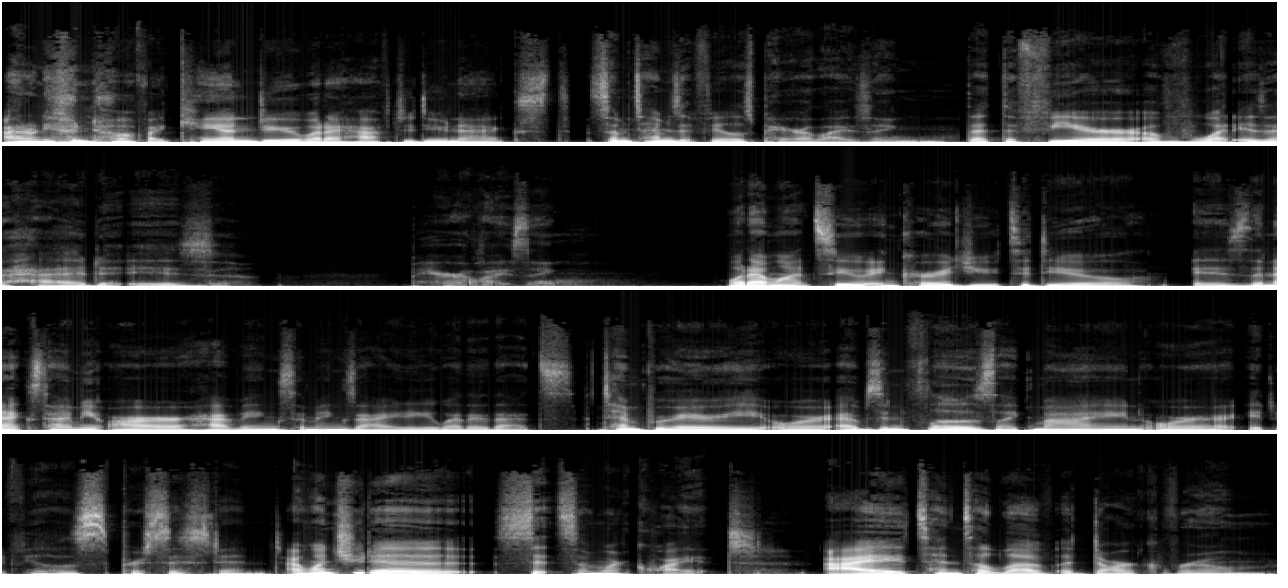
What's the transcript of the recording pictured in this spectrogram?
I don't even know if I can do what I have to do next. Sometimes it feels paralyzing that the fear of what is ahead is paralyzing. What I want to encourage you to do is the next time you are having some anxiety, whether that's temporary or ebbs and flows like mine, or it feels persistent, I want you to sit somewhere quiet. I tend to love a dark room,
